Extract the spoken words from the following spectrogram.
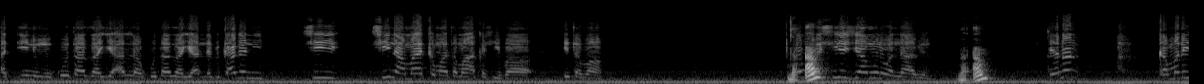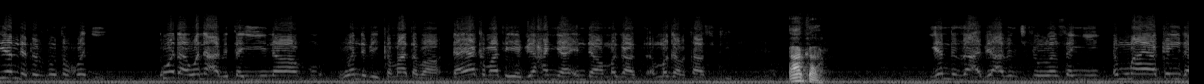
addinin mu ko ta zagi Allah ko ta zagi annabi. Ka gani? Shi shi na ma ya kamata ma a kashe ba ita ba. Na'am. Shi ya sha mana wannan abin. Na'am. Kenan kamar yadda ta zo ta faɗi ko da wani abu ta yi na wanda bai kamata ba da ya kamata ya bi hanya inda maga- magabta suke. Haka. Yadda za a bi abin cikin ruwan sanyi in ma ya kai da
